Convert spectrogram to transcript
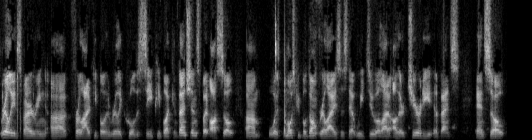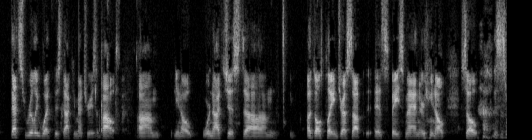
really inspiring uh, for a lot of people and really cool to see people at conventions. But also um, what most people don't realize is that we do a lot of other charity events. And so that's really what this documentary is about. Um, you know we're not just um, adults playing dress up as spacemen or you know. So this is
